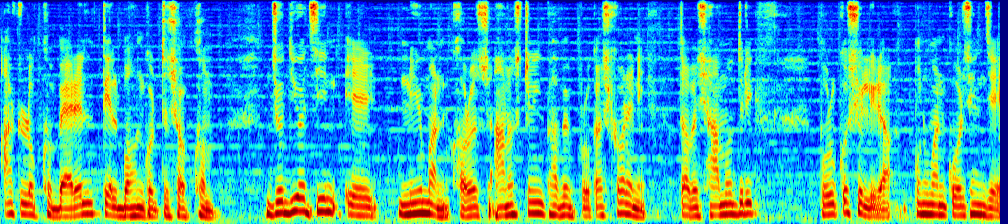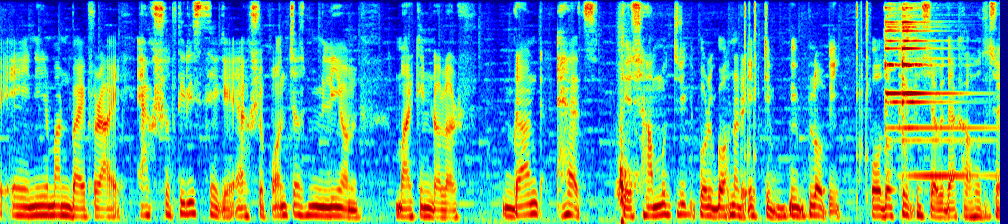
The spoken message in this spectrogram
আট লক্ষ ব্যারেল তেল বহন করতে সক্ষম। যদিও চীন এর নির্মাণ খরচ আনুষ্ঠানিকভাবে প্রকাশ করেনি, তবে সামুদ্রিক প্রকৌশলীরা অনুমান করছেন যে এই নির্মাণ ব্যয় প্রায় একশো তিরিশ থেকে একশো পঞ্চাশ মিলিয়ন মার্কিন ডলার। ব্র্যান্ড হ্যাচ হ্যাচকে সামুদ্রিক পরিবহনের একটি বিপ্লবী পদক্ষেপ হিসেবে দেখা হচ্ছে,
